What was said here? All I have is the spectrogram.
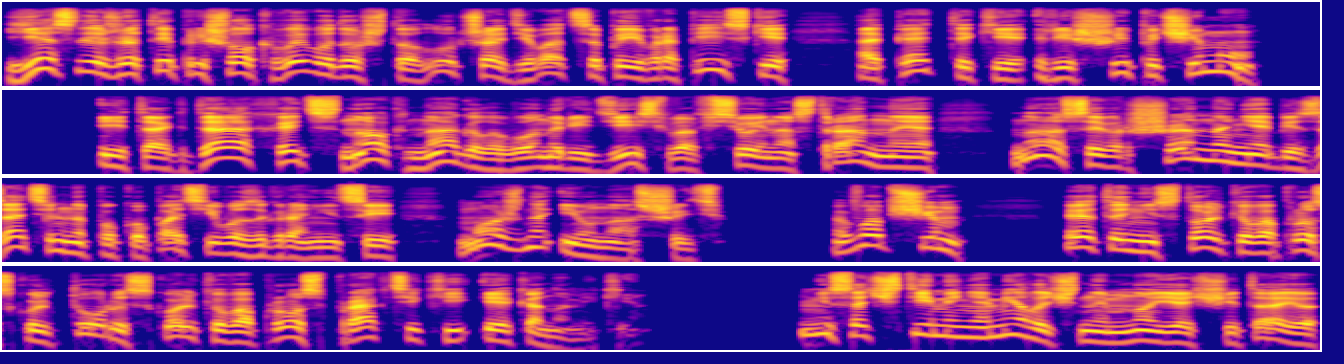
Если же ты пришел к выводу, что лучше одеваться по-европейски, опять-таки реши почему. И тогда хоть с ног на голову нарядись во все иностранное, но совершенно не обязательно покупать его за границей, можно и у нас шить. В общем, это не столько вопрос культуры, сколько вопрос практики и экономики. Не сочти меня мелочным, но я считаю,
